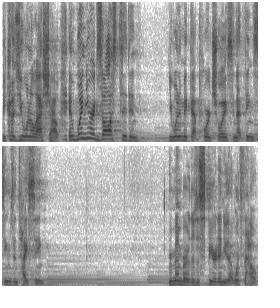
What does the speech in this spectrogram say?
because you want to lash out. And when you're exhausted and you want to make that poor choice and that thing seems enticing, remember there's a spirit in you that wants to help.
